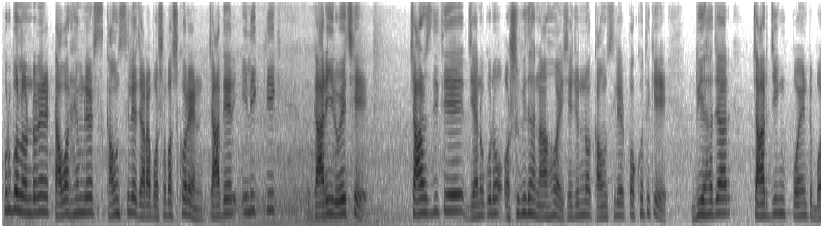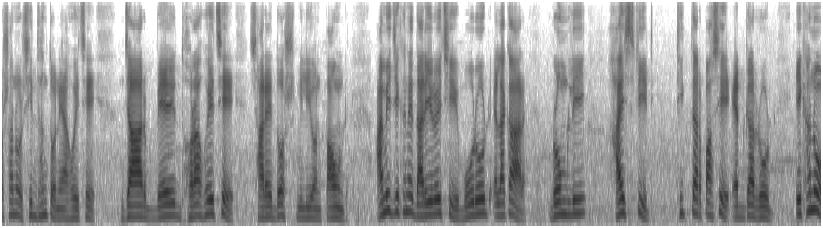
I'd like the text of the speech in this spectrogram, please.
পূর্ব লন্ডনের টাওয়ার হ্যামলেটস কাউন্সিলে যারা বসবাস করেন, যাদের ইলেকট্রিক গাড়ি রয়েছে, চার্জ দিতে যেন কোনো অসুবিধা না হয়, সেজন্য কাউন্সিলের পক্ষ থেকে দুই হাজার চার্জিং পয়েন্ট বসানোর সিদ্ধান্ত নেওয়া হয়েছে, যার ব্যয় ধরা হয়েছে সাড়ে দশ মিলিয়ন পাউন্ড। আমি যেখানে দাঁড়িয়ে রয়েছি বোরোড এলাকার ব্রমলি হাই স্ট্রিট, ঠিক তার পাশে এডগার রোড। এখানেও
